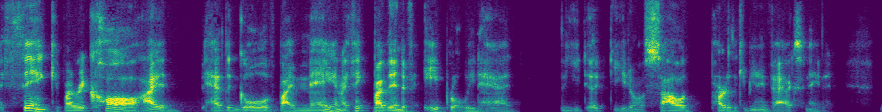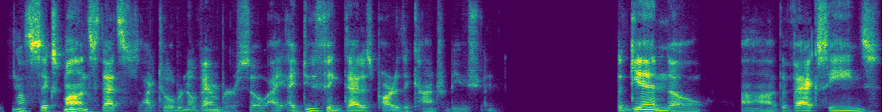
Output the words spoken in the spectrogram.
I think, if I recall, I had had the goal of by May, and I think by the end of April we'd had you know a solid part of the community vaccinated. Well, six months, that's October, November. So I, I do think that is part of the contribution. Again, though, uh, the vaccines,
